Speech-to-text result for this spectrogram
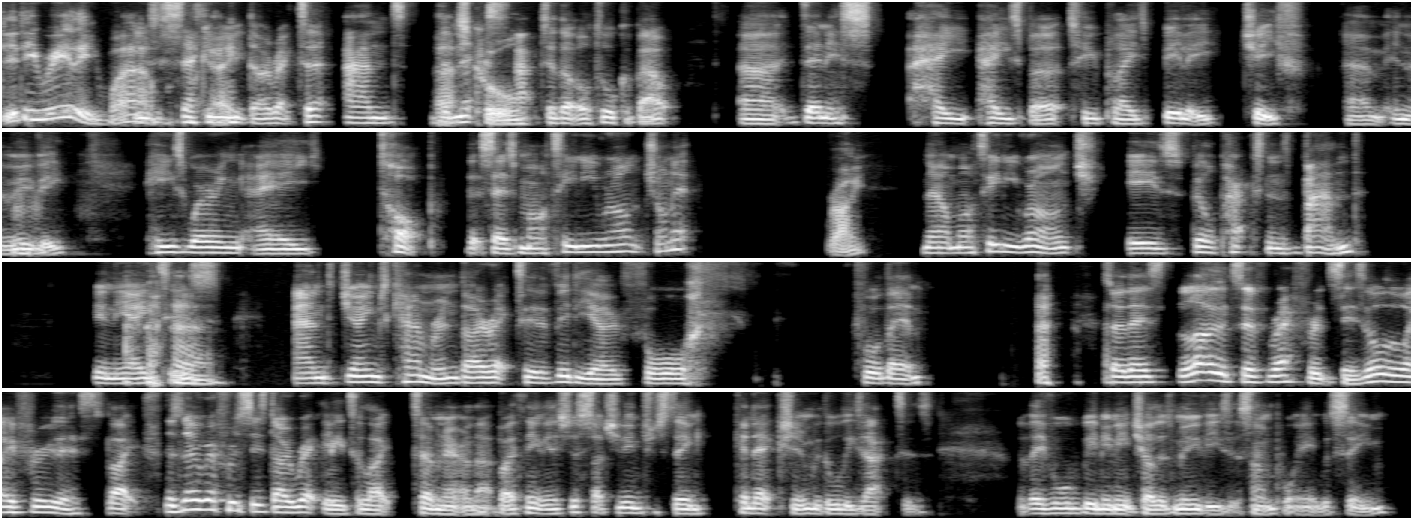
Did he really? Wow. he was a second okay. unit director, and the That's next cool. actor that I'll talk about, uh, Dennis Hay- Haysbert, who plays Billy Chief um, in the Mhm. movie, he's wearing a top that says Martini Ranch on it. Right. Now, Martini Ranch is Bill Paxton's band in the 80s, and James Cameron directed a video for for them. So there's loads of references all the way through this. Like, there's no references directly to like Terminator and that, but I think there's just such an interesting connection with all these actors that they've all been in each other's movies at some point. It would seem.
